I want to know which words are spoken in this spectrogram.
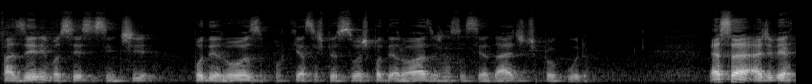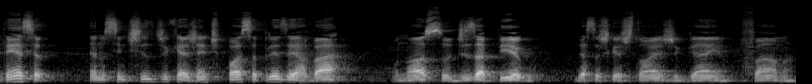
fazerem você se sentir poderoso, porque essas pessoas poderosas na sociedade te procuram. Essa advertência é no sentido de que a gente possa preservar o nosso desapego dessas questões de ganho, fama,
